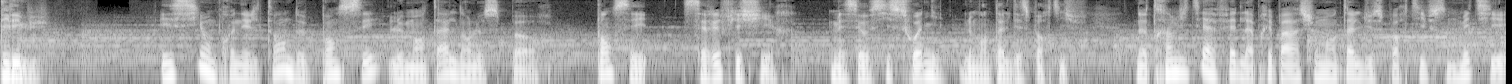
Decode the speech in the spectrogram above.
Début. Et si on prenait le temps de penser le mental dans le sport? Penser, c'est réfléchir, mais c'est aussi soigner le mental des sportifs. Notre invité a fait de la préparation mentale du sportif son métier.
